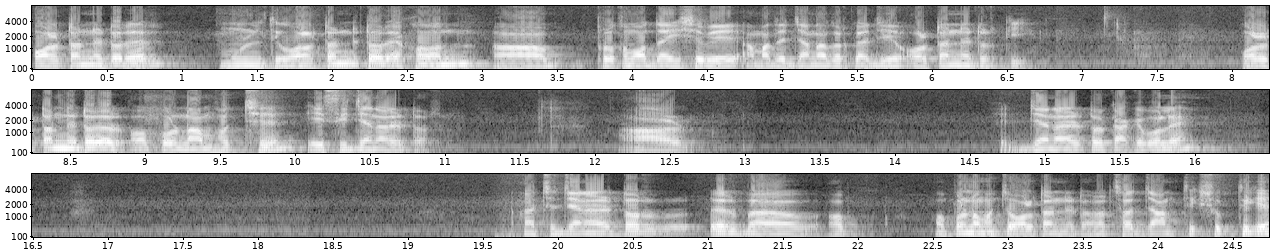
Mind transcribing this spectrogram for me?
অল্টারনেটরের মূলনীতি। অল্টারনেটর এখন প্রথম অধ্যায় হিসেবে আমাদের জানা দরকার যে অল্টারনেটর কি। অল্টারনেটরের অপর নাম হচ্ছে এসি জেনারেটর আর জেনারেটর কাকে বলে? আচ্ছা জেনারেটরের অপর নাম হচ্ছে অল্টারনেটর অর্থাৎ যান্ত্রিক শক্তিকে,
